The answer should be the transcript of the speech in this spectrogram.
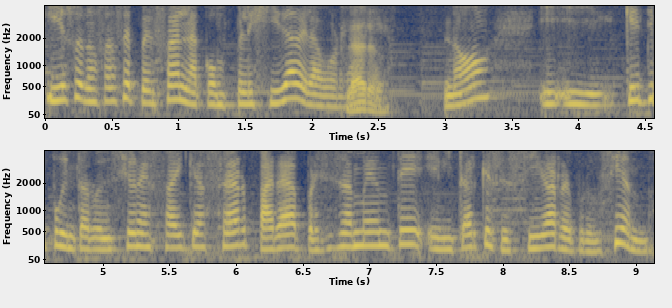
Y eso nos hace pensar en la complejidad del abordaje. ¿no? y, qué tipo de intervenciones hay que hacer para precisamente evitar que se siga reproduciendo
